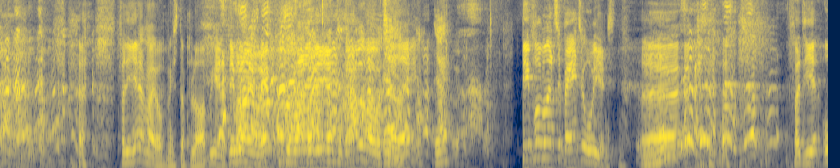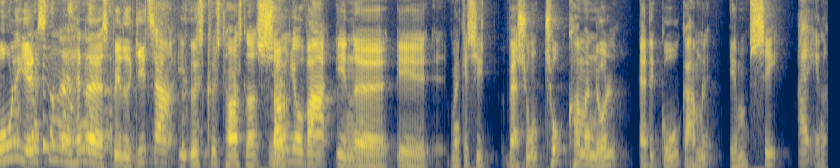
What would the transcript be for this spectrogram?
fordi jeg var jo Mr. Blobby. Eller det var jeg jo ikke. Fordi øh, programmet var jo taget af. Ja. Det får man tilbage til Ole Jensen. Mm. Øh, fordi at Ole Jensen, øh, han har spillet guitar i Østkyst Hostler, som ja. jo var en, øh, øh, man kan sige, version 2.0 af det gode gamle MC Ejner.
